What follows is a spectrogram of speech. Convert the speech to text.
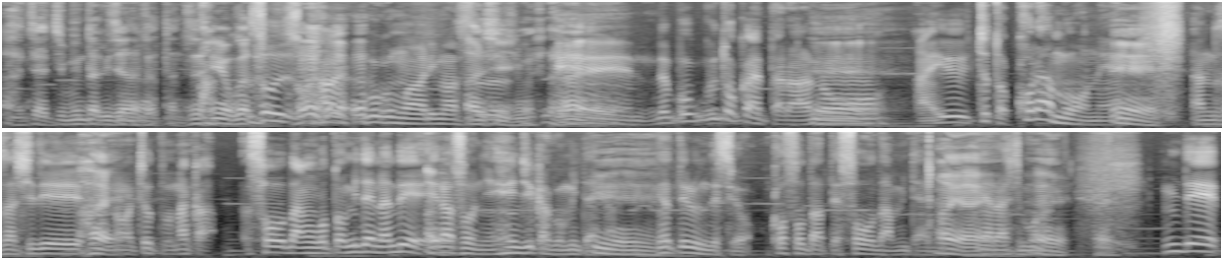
あじゃあ自分だけじゃなかったんですねよかったそうです、はい、僕もあります。安心しました、えー、で僕とかやったらあの、えー、ああいうちょっとコラムをね、えー、あの雑誌で、はい、あのちょっとなんか相談事みたいなんで偉そうに返事書くみたいなやってるんですよ、子育て相談みたいなやらせてもらって。で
